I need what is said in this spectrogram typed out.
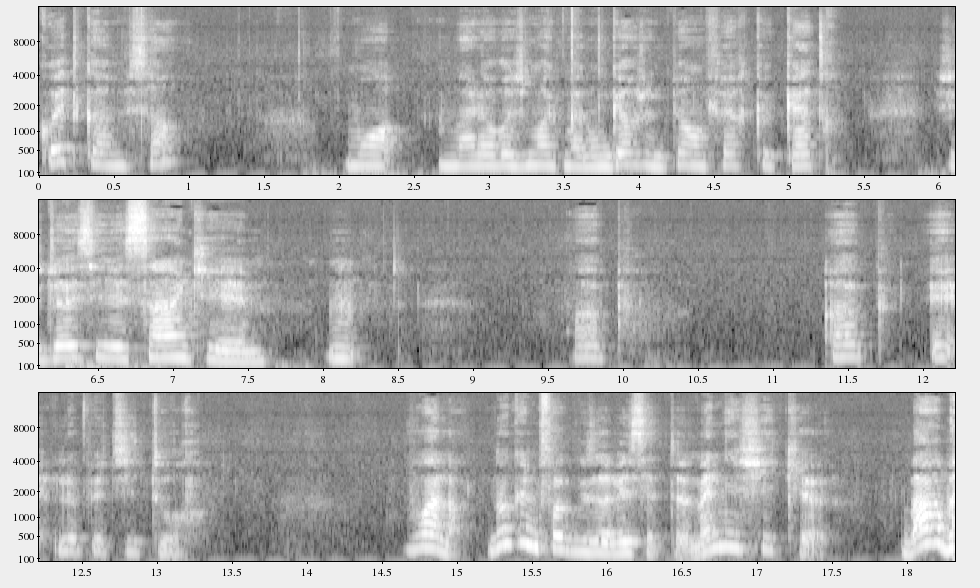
couettes comme ça. Moi, malheureusement, avec ma longueur, je ne peux en faire que 4. J'ai déjà essayé 5 et... hmm. Hop, hop, et le petit tour. Voilà, donc une fois que vous avez cette magnifique barbe,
